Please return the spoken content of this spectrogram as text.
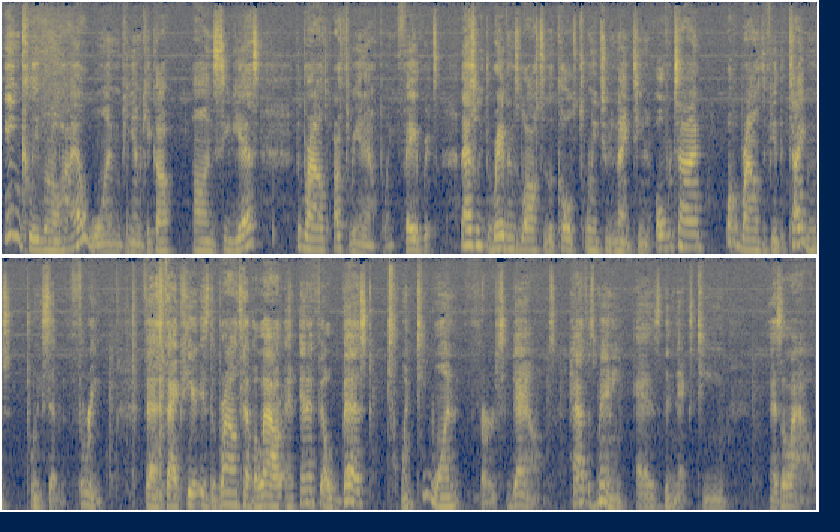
in Cleveland, Ohio. 1 p.m. kickoff on CBS. The Browns are 3.5 point favorites. Last week, the Ravens lost to the Colts 22 to 19 in overtime, while the Browns defeated the Titans 27 3. Fast fact here is the Browns have allowed an NFL best 21 first downs, half as many as the next team has allowed.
